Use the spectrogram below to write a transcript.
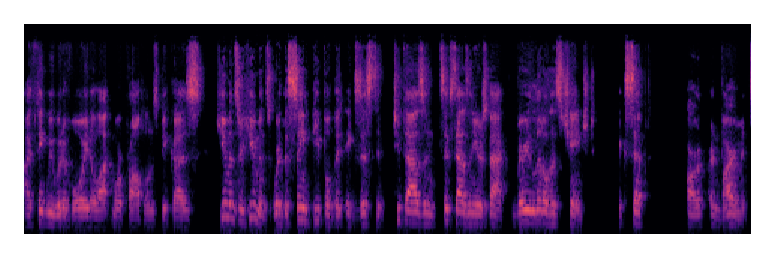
I think we would avoid a lot more problems because humans are humans. We're the same people that existed 2,000, 6,000 years back. Very little has changed except our environment.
